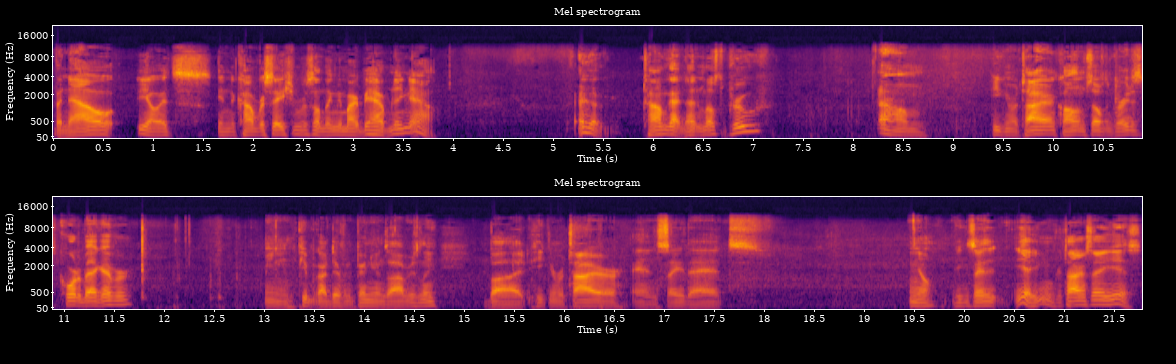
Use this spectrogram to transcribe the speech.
But now, you know, it's in the conversation for something that might be happening now. And Tom got nothing else to prove. Um, he can retire and call himself the greatest quarterback ever. I mean, people got different opinions, obviously, but he can retire and say that. You know, he can say that. Yeah, he can retire and say he is.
